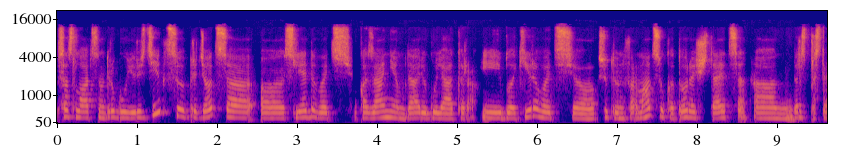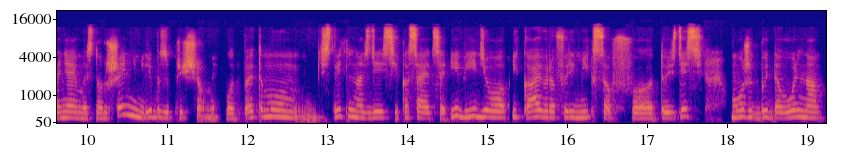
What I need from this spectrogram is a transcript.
сослаться на другую юрисдикцию, придется а, следовать указаниям да, регулятора и блокировать а, всю ту информацию, которая считается а, распространяемой с нарушениями либо запрещенной. Вот, поэтому действительно здесь и касается и видео, и каверов, и ремиксов. Э, то есть здесь может быть довольно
